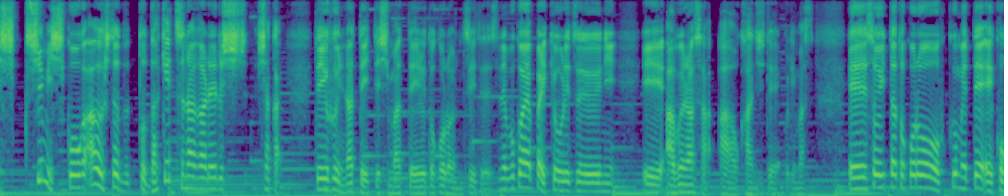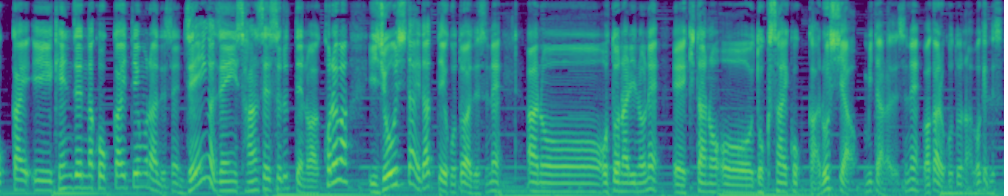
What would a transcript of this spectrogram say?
趣味思考が合う人とだけ繋がれる社会っていう風になっていってしまっているところについてですね、僕はやっぱり強烈に、え、危なさを感じております。え、そういったところを含めて、え、国会、健全な国会っていうものはですね、全員が全員賛成するっていうのは、これは異常事態だっていうことはですね、あの、お隣のね、え北の独裁国家、ロシアを見たらですね、わかることなわけです。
